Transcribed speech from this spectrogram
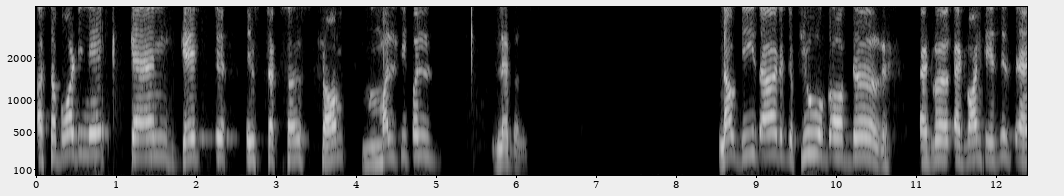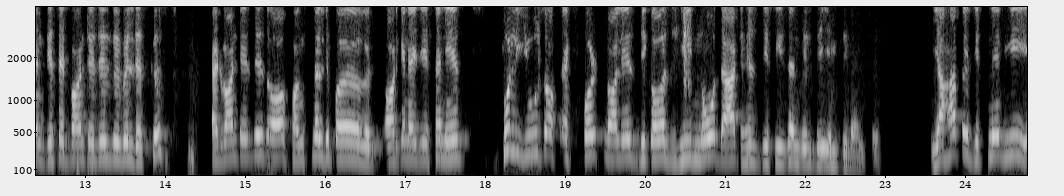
a subordinate can get instructions from multiple levels. Now these are the few of the advantages and disadvantages we will discuss. Advantages of functional organization is full use of expert knowledge because he know that his decision will be implemented. यहाँ पे जितने भी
